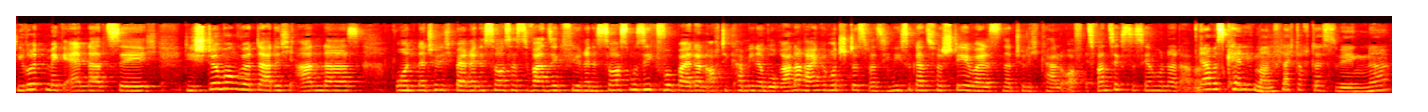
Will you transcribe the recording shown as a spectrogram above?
die Rhythmik ändert sich, die Stimmung wird dadurch anders. Und natürlich bei Renaissance hast du wahnsinnig viel Renaissance-Musik, wobei dann auch die Camina Burana reingerutscht ist, was ich nicht so ganz verstehe, weil es natürlich Karl Orff 20. Jahrhundert, aber. Ja, aber es kennt man, vielleicht auch deswegen, ne?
